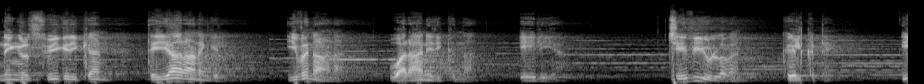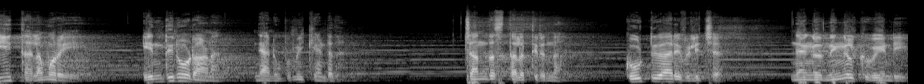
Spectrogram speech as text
നിങ്ങൾ സ്വീകരിക്കാൻ തയ്യാറാണെങ്കിൽ ഇവനാണ് വരാനിരിക്കുന്ന ഏലിയ ചെവിയുള്ളവൻ കേൾക്കട്ടെ. ഈ തലമുറയെ എന്തിനോടാണ് ഞാൻ ഉപമിക്കേണ്ടത്? ചന്തസ്ഥലത്തിരുന്ന് കൂട്ടുകാരെ വിളിച്ച് ഞങ്ങൾ നിങ്ങൾക്ക് വേണ്ടി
